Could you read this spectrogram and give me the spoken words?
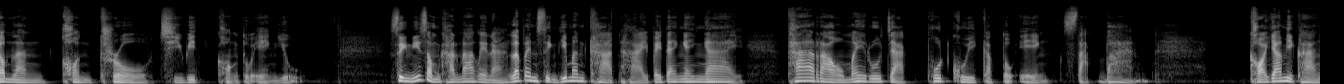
กำลังคอนโทรลชีวิตของตัวเองอยู่ สิ่งนี้สำคัญมากเลยนะ และเป็นสิ่งที่มันขาดหายไปได้ง่าย ๆ ถ้าเราไม่รู้จักพูดคุยกับตัวเองสักบ้าง ขอย้ำอีกครั้ง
